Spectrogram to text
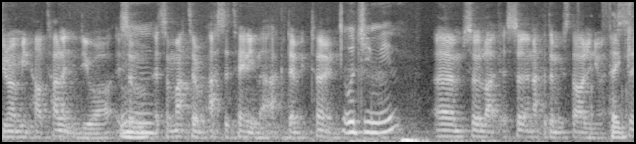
do you know what I mean? How talented you are. It's a it's a matter of ascertaining that academic tone. What do you mean? Um, so like a certain academic style in your Thank you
